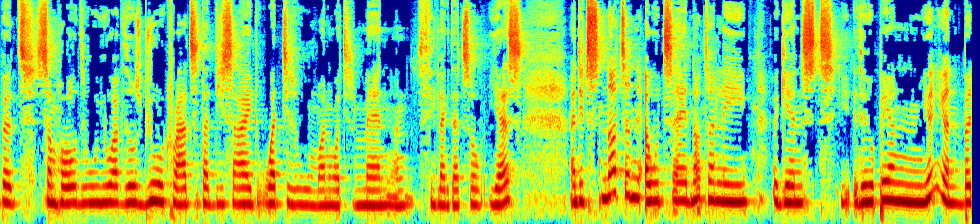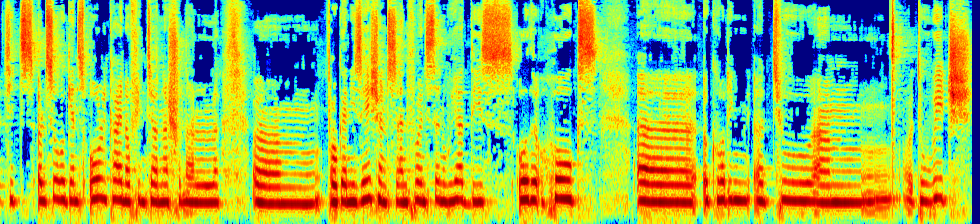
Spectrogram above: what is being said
but somehow you have those bureaucrats that decide what is a woman, what is a man, and things like that. So yes, and it's not, an, I would say, not only against the European Union, but it's also against all kind of international um, organizations. And for instance, we had this other hoax, uh, according uh, to um, to which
